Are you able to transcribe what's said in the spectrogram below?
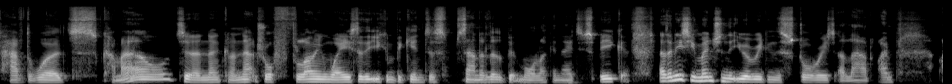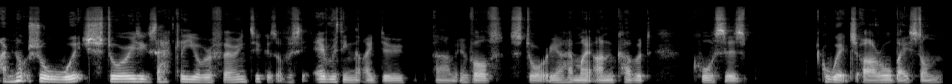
have the words come out in a kind of natural flowing way so that you can begin to sound a little bit more like a native speaker. Now, Denise, you mentioned that you were reading the stories aloud. I'm I'm not sure which stories exactly you're referring to because obviously everything that I do um, involves story. I have my uncovered courses, which are all based on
